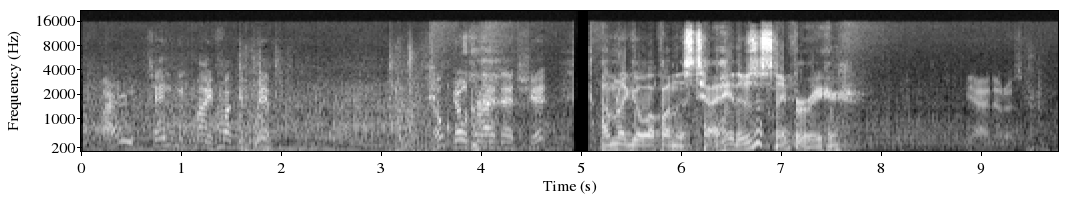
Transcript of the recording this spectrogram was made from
Why are you taking my fucking whip? Don't ghost ride that shit. I'm gonna go up on this. Hey, there's a sniper right here. Yeah, I noticed. I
